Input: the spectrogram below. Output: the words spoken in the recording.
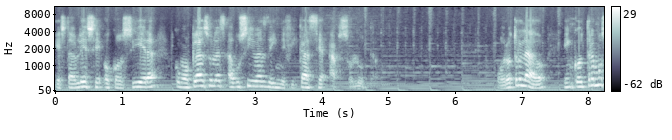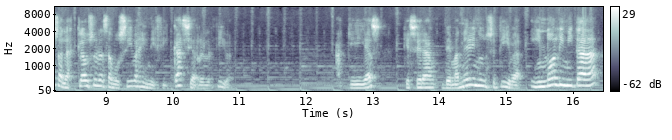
establece o considera como cláusulas abusivas de ineficacia absoluta. Por otro lado, encontramos a las cláusulas abusivas de ineficacia relativa, aquellas que serán de manera enunciativa y no limitada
